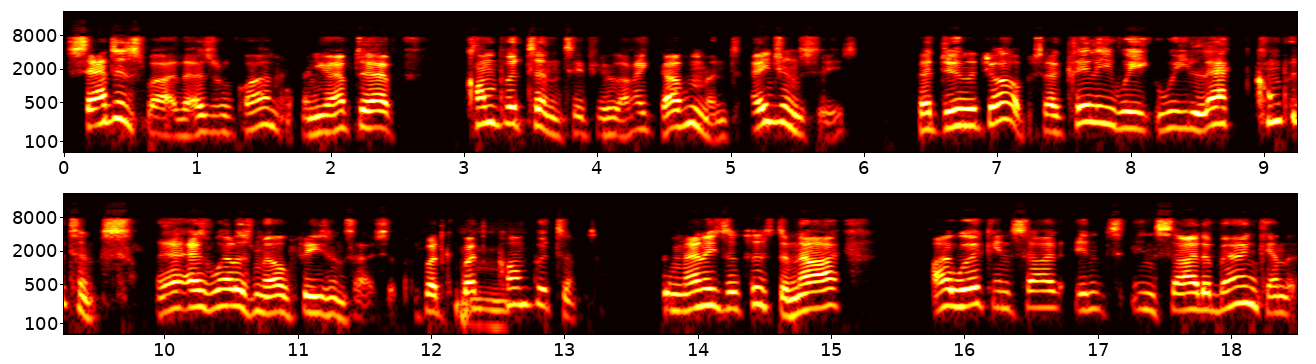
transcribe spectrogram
satisfy those requirements, and you have to have competent, if you like, government agencies that do the job. So clearly, we we lack competence as well as malfeasance, I suppose, but but mm. competence to manage the system. Now, I I work inside in, inside a bank, and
